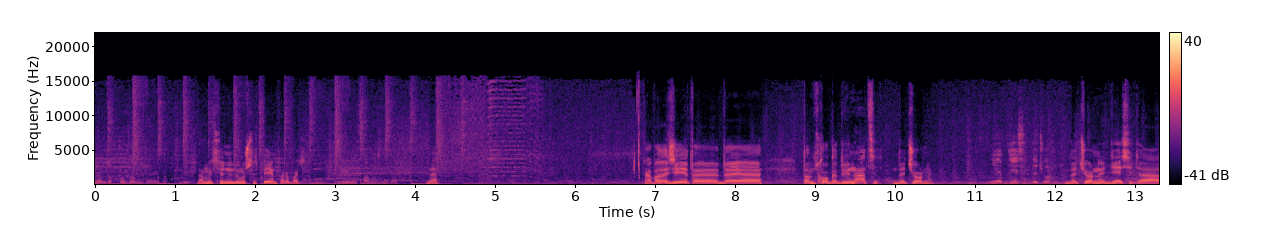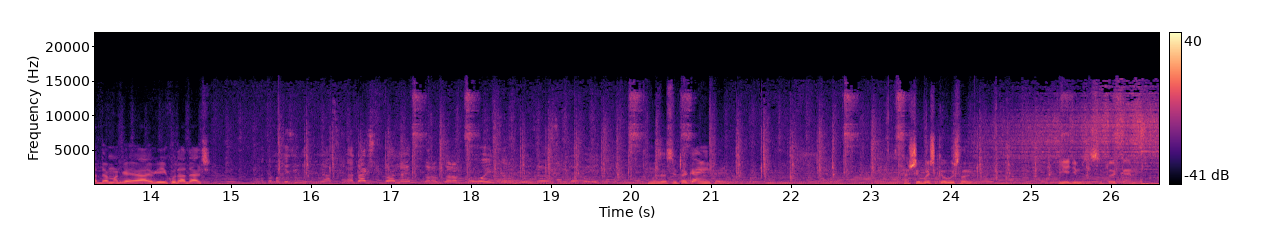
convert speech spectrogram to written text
Потом доходом до этого. Да мы сегодня, думаешь, успеем порыбачить? Ну, блин, сам уже, да? Да? А подожди, это до... Там сколько? 12 до черной? Нет, 10 до черной. До черной 10, а до мага... а и куда дальше? А до магазина 12. А дальше туда, на это, за, за Ровкой, ой, за за Сумской поедем. Мы за Святой Камень поедем? Ошибочка вышла. Едем за Святой Камень.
